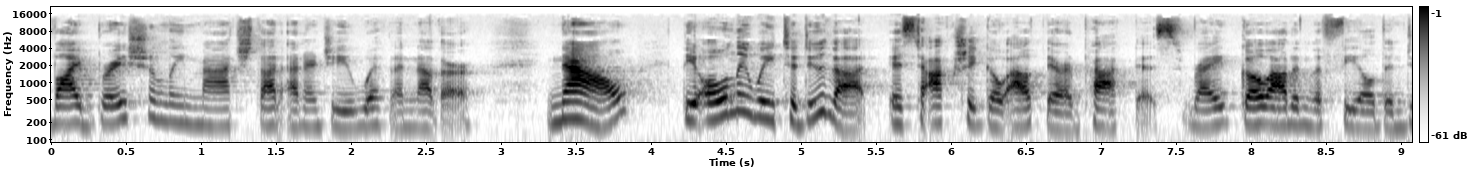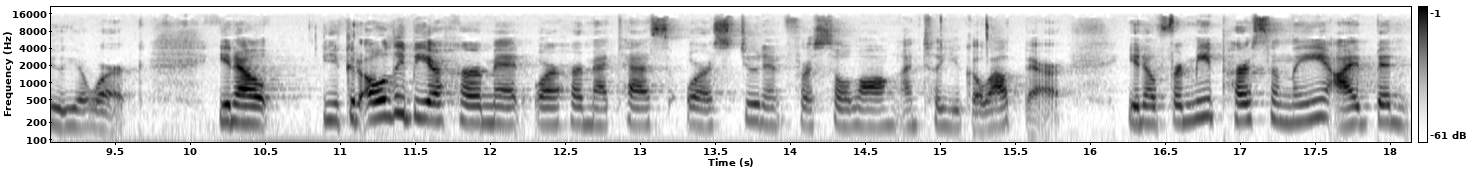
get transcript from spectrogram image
vibrationally match that energy with another. Now, the only way to do that is to actually go out there and practice, right? Go out in the field and do your work. You know, you could only be a hermit or a hermetess or a student for so long until you go out there. You know, for me personally, I've been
